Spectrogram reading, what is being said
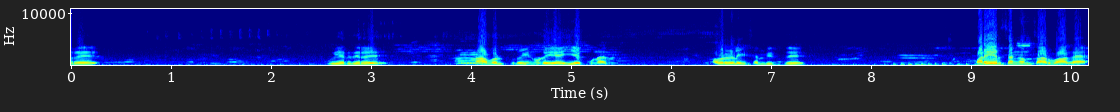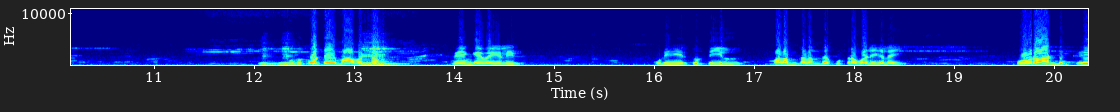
உயர் உயர்திரு காவல்துறையினுடைய இயக்குனர் அவர்களை சந்தித்து பறையர் சங்கம் சார்பாக புதுக்கோட்டை மாவட்டம் வேங்கை வயலில் குடிநீர் தொட்டியில் மலம் கலந்த குற்றவாளிகளை ஓராண்டுக்கு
